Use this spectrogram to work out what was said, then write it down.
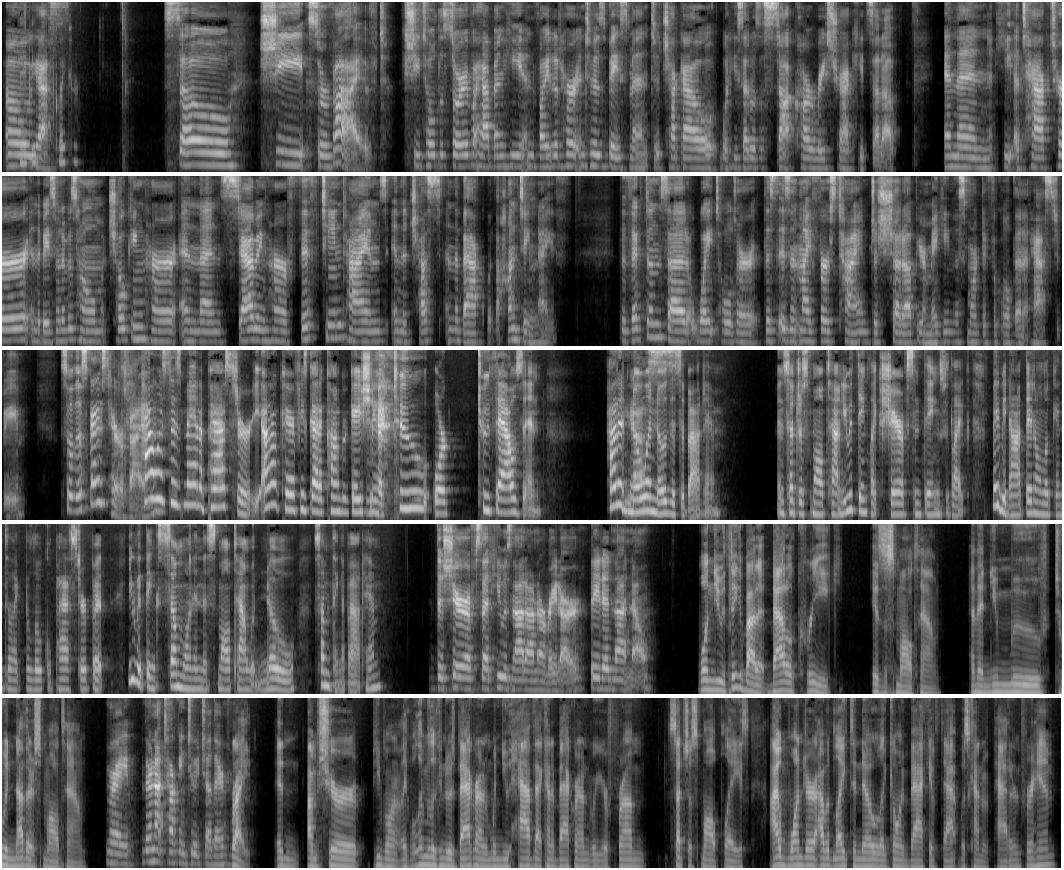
Oh maybe yes. Quaker. So she survived. She told the story of what happened. He invited her into his basement to check out what he said was a stock car racetrack he'd set up. And then he attacked her in the basement of his home, choking her and then stabbing her 15 times in the chest and the back with a hunting knife. The victim said White told her, This isn't my first time. Just shut up. You're making this more difficult than it has to be. So this guy's terrifying. How is this man a pastor? I don't care if he's got a congregation of two or 2,000. How did no one know this about him in such a small town? You would think like sheriffs and things would like, maybe not. They don't look into like the local pastor, but you would think someone in this small town would know something about him. the sheriff said he was not on our radar. They did not know. Well, and you would think about it, Battle Creek is a small town. and then you move to another small town. Right. They're not talking to each other. Right. And I'm sure people aren't like, well, let me look into his background. And when you have that kind of background where you're from such a small place, I wonder, I would like to know, like going back, if that was kind of a pattern for him,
